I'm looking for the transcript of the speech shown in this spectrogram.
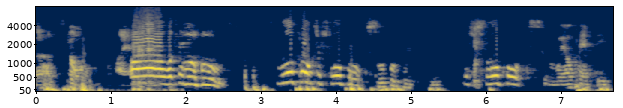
Earth storm. Fire. Oh, what the Slowpokes. Slowpokes or slowpokes? Slowpoke is They're slowpokes. well hefty.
